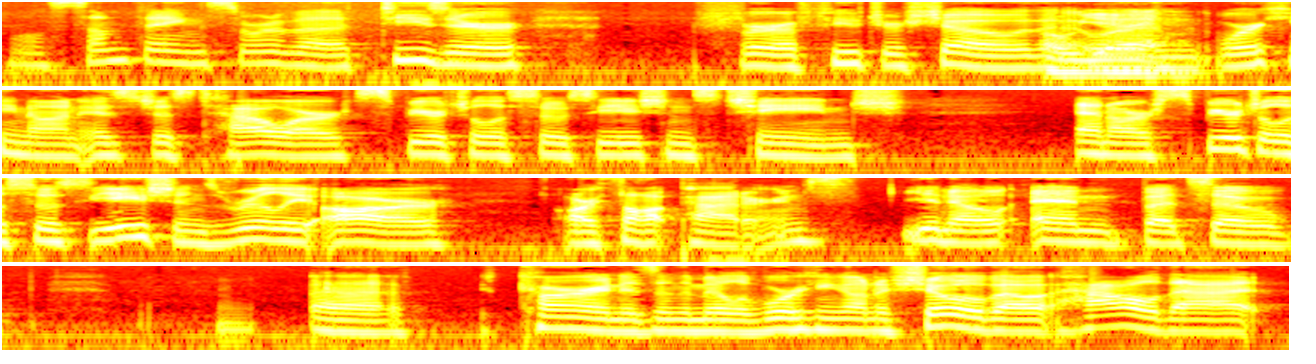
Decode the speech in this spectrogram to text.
Well, something sort of a teaser for a future show that Oh, we're working on is just how our spiritual associations change. And our spiritual associations really are our thought patterns, you know, and but so uh, Karin is in the middle of working on a show about how that,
